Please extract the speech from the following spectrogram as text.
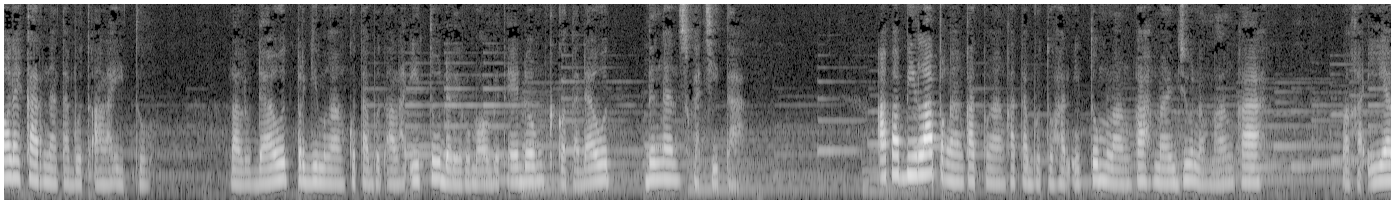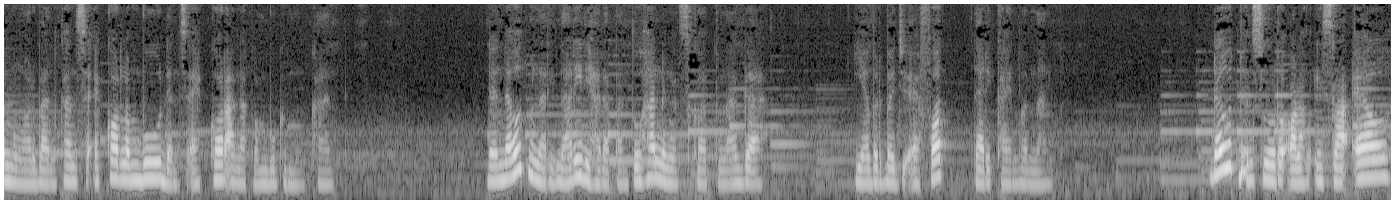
oleh karena tabut Allah itu. Lalu Daud pergi mengangkut tabut Allah itu dari rumah Obed Edom ke kota Daud dengan sukacita. Apabila pengangkat-pengangkat tabut Tuhan itu melangkah maju enam langkah, maka ia mengorbankan seekor lembu dan seekor anak lembu gemukan. Dan Daud menari-nari di hadapan Tuhan dengan sekuat tenaga. Ia berbaju efod dari kain lenan. Daud dan seluruh orang Israel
